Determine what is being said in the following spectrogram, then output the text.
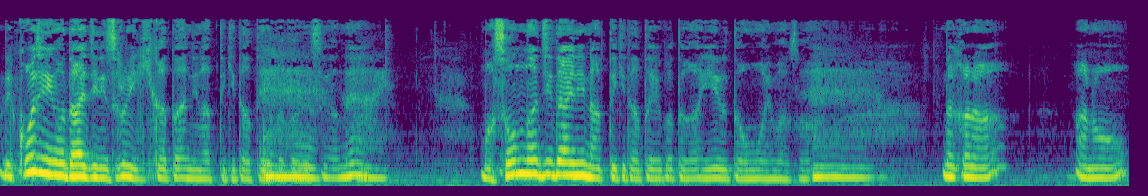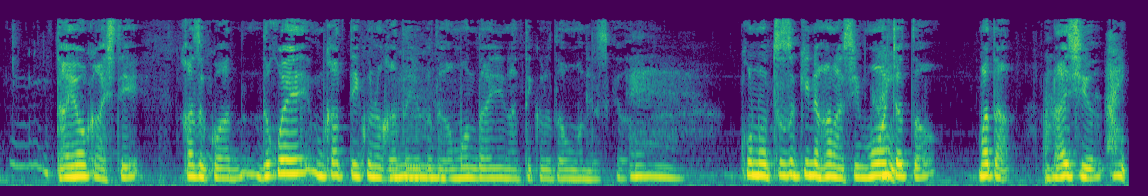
で、個人を大事にする生き方になってきたということですよね。えーはい、まあ、そんな時代になってきたということが言えると思います。えー、だから、あの、多様化して家族はどこへ向かっていくのかということが問題になってくると思うんですけど、えー、この続きの話、もうちょっと、また来週、はい、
